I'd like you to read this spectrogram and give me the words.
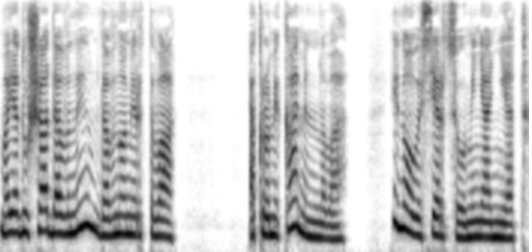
«Моя душа давным-давно мертва, а кроме каменного иного сердца у меня нет».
